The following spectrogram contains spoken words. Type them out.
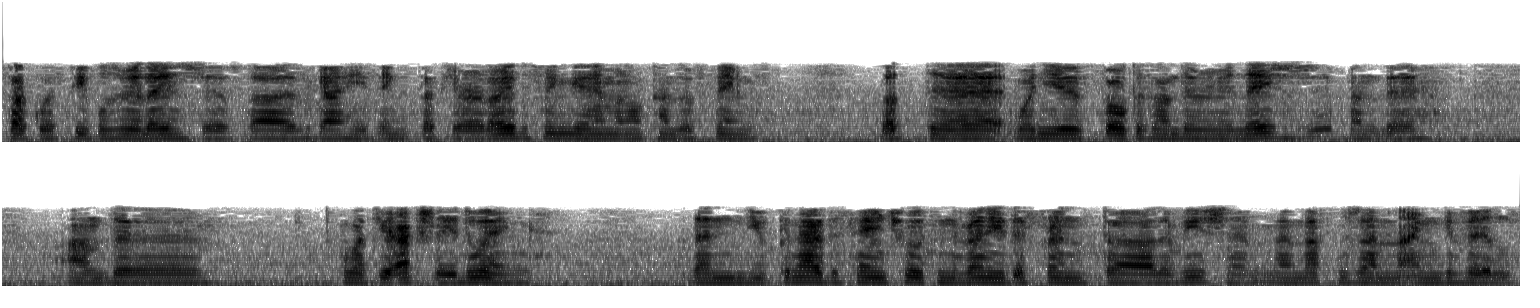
stuck with people's relationships. Uh, the guy he thinks that you're a him and all kinds of things. But uh, when you focus on the relationship and the the what you're actually doing, then you can have the same truth in many different uh, division, and that's not ein Gewilf.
